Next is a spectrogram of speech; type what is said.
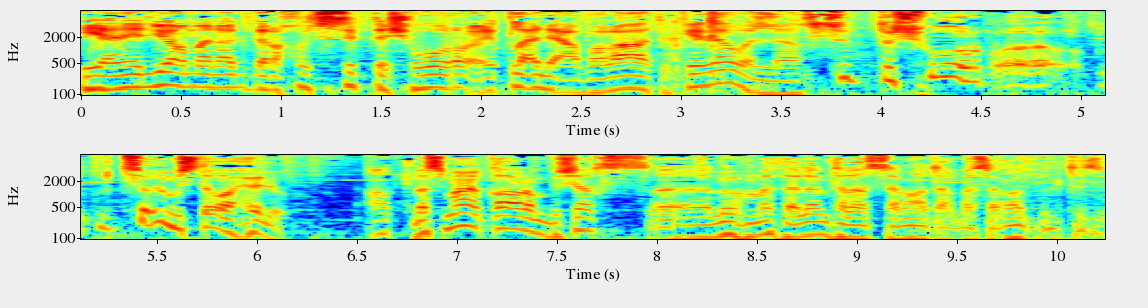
يعني اليوم أنا أقدر أخش ستة شهور يطلع لي عضلات وكذا ولا؟ ست شهور آه، بتسوي مستوى حلو. okay. بس ما يقارن بشخص آه، له مثلا ثلاث سنوات أربع سنوات ملتزم.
